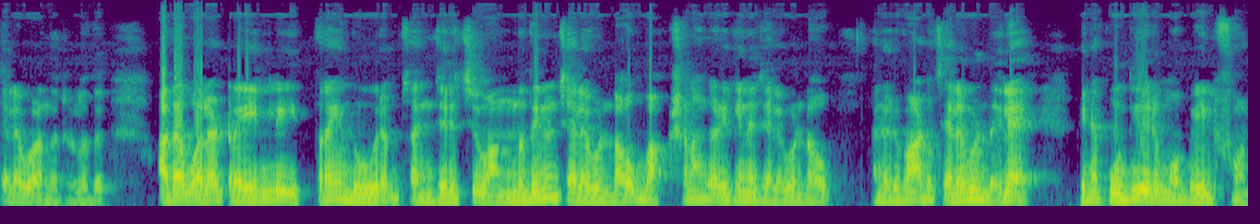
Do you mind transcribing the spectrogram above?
ചിലവ് വന്നിട്ടുള്ളത്. അതേപോലെ ട്രെയിനിൽ ഇത്രയും ദൂരം സഞ്ചരിച്ച് വന്നതിനും ചെലവുണ്ടാവും. ഭക്ഷണം കഴിക്കുന്ന ചെലവുണ്ടാവും. അങ്ങനെ ഒരുപാട് ചിലവുണ്ട് അല്ലേ? പിന്നെ പുതിയൊരു മൊബൈൽ ഫോൺ.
